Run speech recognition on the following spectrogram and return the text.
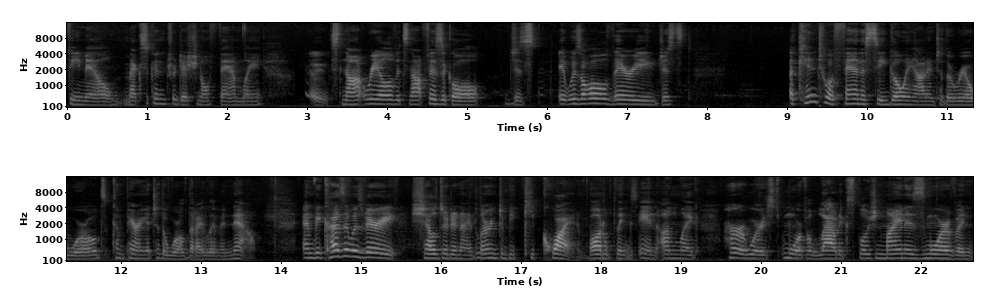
female, Mexican traditional family. It's not real it's not physical. Just it was all very just akin to a fantasy going out into the real world, comparing it to the world that I live in now. And because I was very sheltered and I'd learned to be keep quiet and bottle things in, unlike her, where it's more of a loud explosion, mine is more of an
